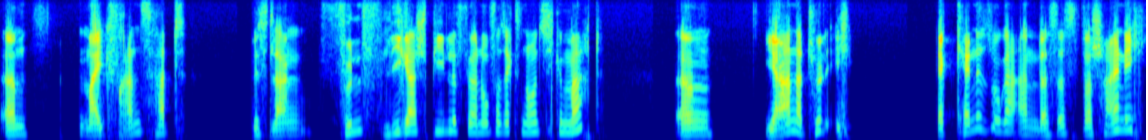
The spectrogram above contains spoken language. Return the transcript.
Ähm, Mike Franz hat bislang fünf Ligaspiele für Hannover 96 gemacht. Ähm, ja, natürlich. Ich erkenne sogar an, dass es wahrscheinlich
